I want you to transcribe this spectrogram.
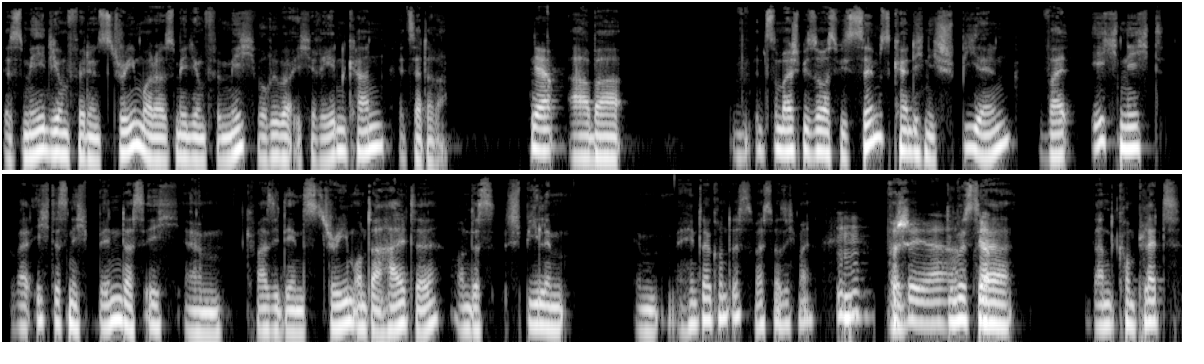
das Medium für den Stream oder das Medium für mich, worüber ich reden kann, etc. Ja. Aber zum Beispiel sowas wie Sims könnte ich nicht spielen, weil ich nicht, weil ich das nicht bin, dass ich ähm, quasi den Stream unterhalte und das Spiel im, im Hintergrund ist. Weißt du, was ich meine? Mhm, verstehe, ja. Du bist ja. ja dann komplett,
